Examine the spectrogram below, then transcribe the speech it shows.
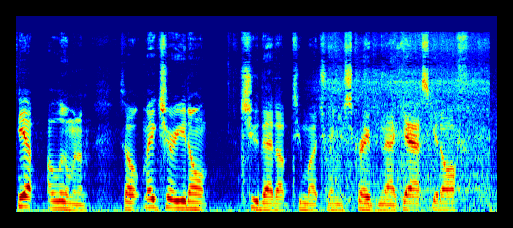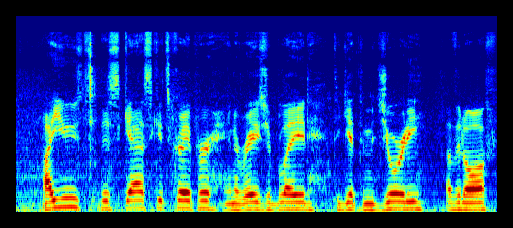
Yep, aluminum. So make sure you don't chew that up too much when you're scraping that gasket off. I used this gasket scraper and a razor blade to get the majority of it off.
